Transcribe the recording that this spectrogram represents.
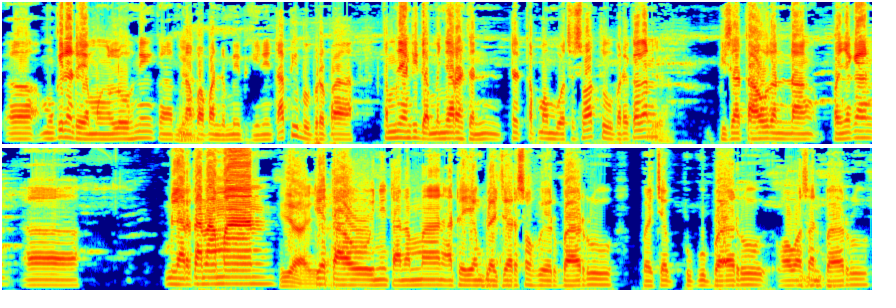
eh, mungkin ada yang mengeluh nih ke- kenapa Iya. pandemi begini tapi beberapa teman yang tidak menyerah dan tetap membuat sesuatu mereka kan Iya. bisa tahu tentang banyak yang eh, melihara tanaman Iya, dia iya. tahu ini tanaman ada yang belajar software baru baca buku baru Hmm. wawasan baru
